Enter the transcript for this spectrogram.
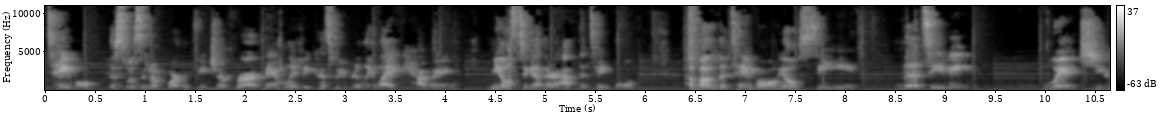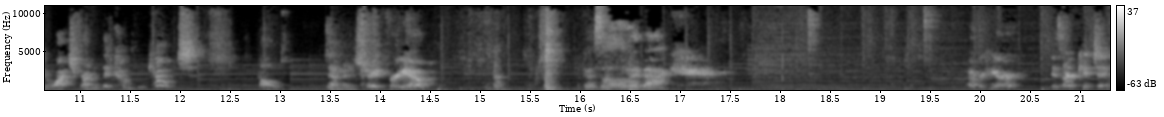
table. This was an important feature for our family because we really like having meals together at the table. Above the table, you'll see the TV, which you can watch from the comfy couch. I'll demonstrate for you. Goes all the way back. Over here is our kitchen.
